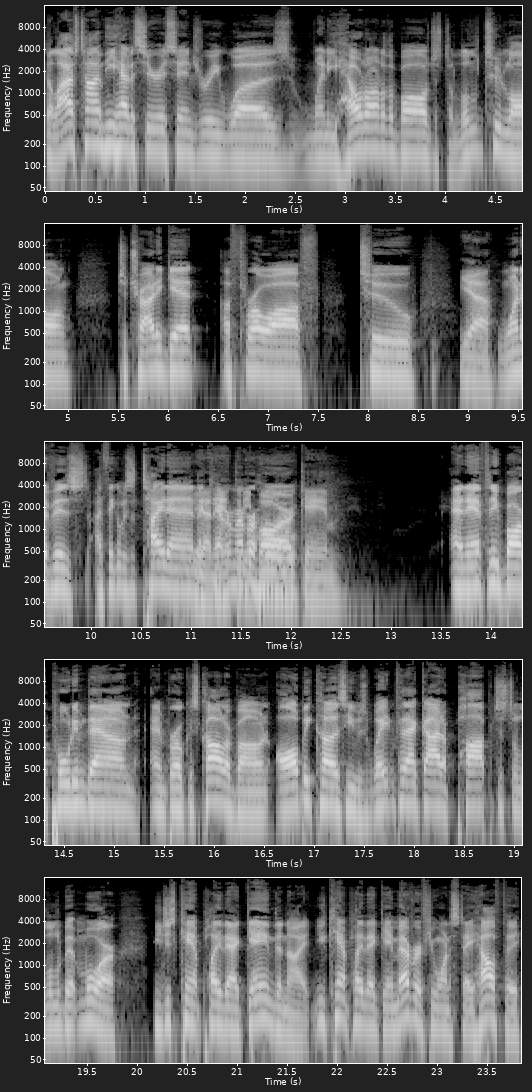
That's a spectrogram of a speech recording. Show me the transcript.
The last time he had a serious injury was when he held onto the ball just a little too long to try to get a throw off to Yeah. one of his. I think it was a tight end. yeah, I can't Anthony remember Barr who came. and Anthony Barr pulled him down and broke his collarbone, all because he was waiting for that guy to pop just a little bit more. You just can't play that game tonight. You can't play that game ever if you want to stay healthy.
